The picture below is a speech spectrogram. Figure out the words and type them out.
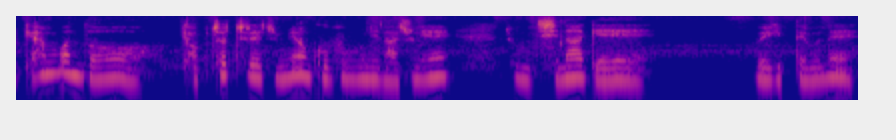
이렇게 한 번 더 겹쳐 칠 해주면 그 부분이 나중에 좀 진하게 보이기 때문에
